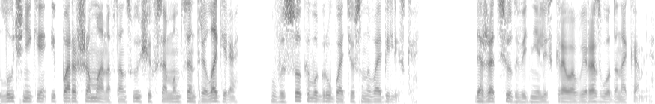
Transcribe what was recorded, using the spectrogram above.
лучники и пара шаманов, танцующих в самом центре лагеря, у высокого грубо отесанного обелиска. Даже отсюда виднелись кровавые разводы на камне.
